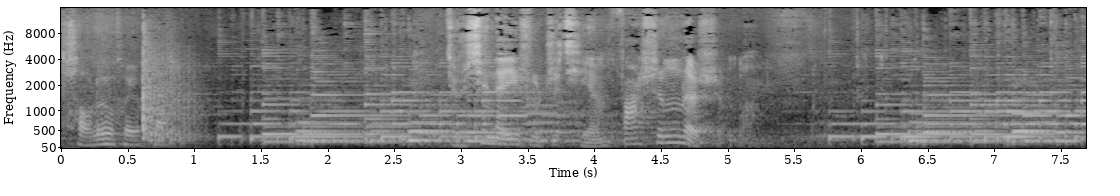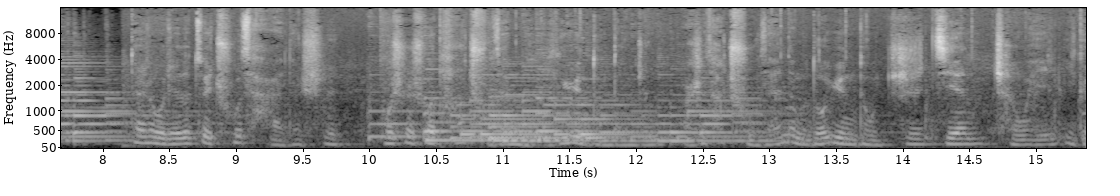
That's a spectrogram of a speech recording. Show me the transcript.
讨论绘画。现代艺术之前发生了什么？但是我觉得最出彩的是，不是说他处在某一个运动当中，而是他处在那么多运动之间，成为一个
